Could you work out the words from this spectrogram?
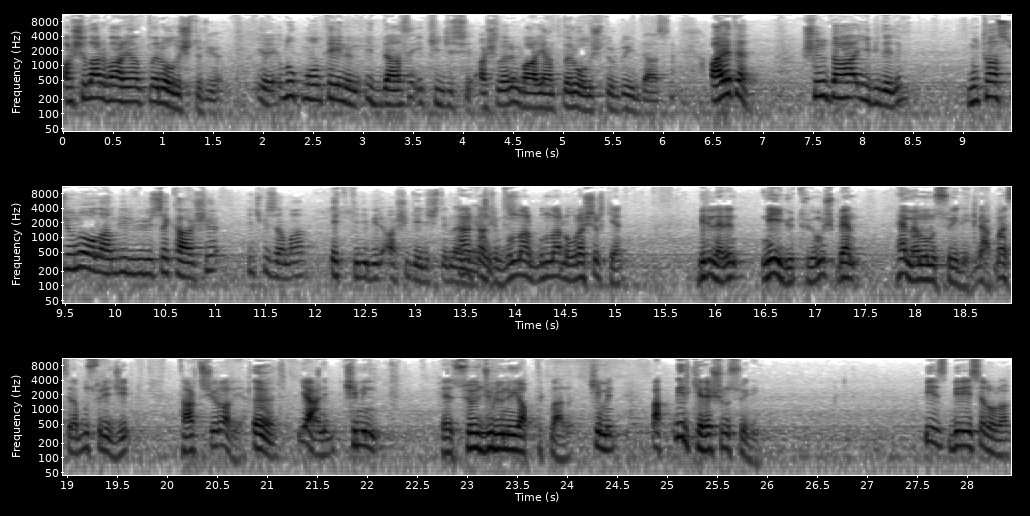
aşılar varyantları oluşturuyor. Ee, Luke Montaigne'in iddiası ikincisi. Aşıların varyantları oluşturduğu iddiası. Ayrıca şunu daha iyi bilelim. Mutasyonu olan bir virüse karşı hiçbir zaman etkili bir aşı geliştirilemeyecektir. Erkancığım bunlar bunlarla uğraşırken birilerin neyi götürüyormuş ben hemen onu söyleyeyim. Ya mesela bu süreci tartışıyorlar ya. Evet. Yani kimin e, sözcülüğünü yaptıkları, kimin... Bak bir kere şunu söyleyeyim. Biz bireysel olarak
